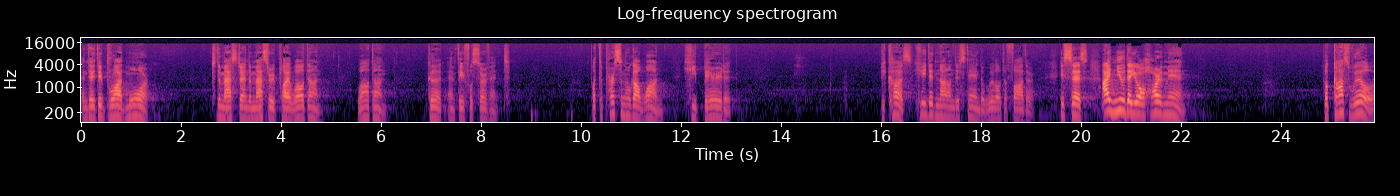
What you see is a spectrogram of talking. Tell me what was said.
And they, they brought more to the master, and the master replied, Well done, well done, good and faithful servant. But the person who got one, he buried it because he did not understand the will of the Father. He says, I knew that you're a hard man. But God's will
